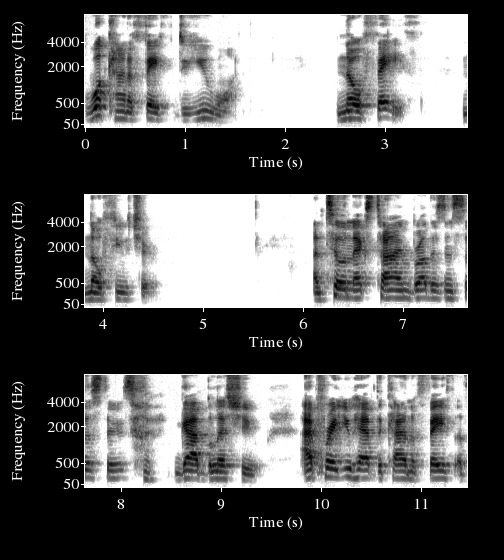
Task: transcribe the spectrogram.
What kind of faith do you want? No faith, no future. Until next time, brothers and sisters, God bless you. I pray you have the kind of faith of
